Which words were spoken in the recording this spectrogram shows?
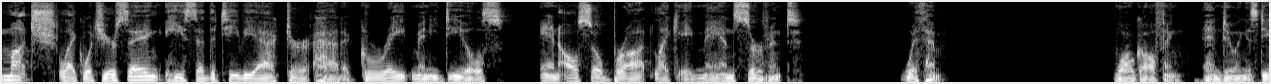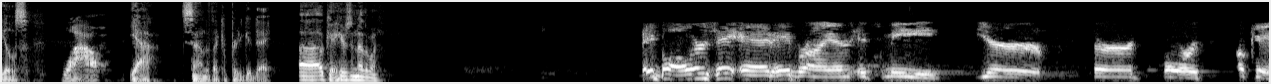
much like what you're saying, he said the TV actor had a great many deals and also brought like a manservant with him while golfing and doing his deals. Wow. Yeah, sounded like a pretty good day. Uh, okay, here's another one. Hey, ballers. Hey, Ed. Hey, Brian. It's me, your third, fourth, okay,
